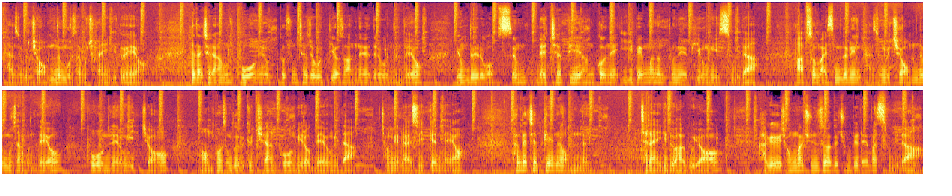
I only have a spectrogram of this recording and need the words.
단속 교체 없는 무사고 차량이기도 해요. 해당 차량 보험 이력도 순차적으로 띄어서 안내해드리고 있는데요. 용도 이력 없음, 내차 피해 한 건에 200만 원 돈의 비용이 있습니다. 앞서 말씀드린 단순 교체 없는 무사고인데요. 보험 내용이 있죠. 범퍼 정도를 교체한 보험 이력 내용이다. 정리를 할 수 있겠네요. 상대차 피해는 없는 차량이기도 하고요. 가격이 정말 준수하게 준비를 해봤습니다.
